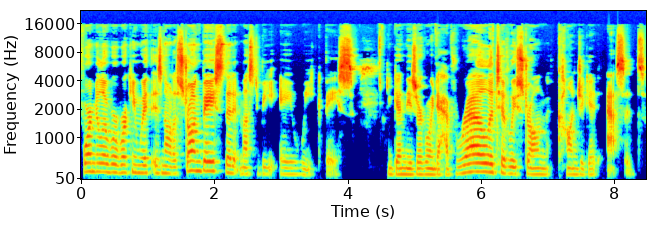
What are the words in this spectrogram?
formula we're working with is not a strong base, that it must be a weak base. Again, these are going to have relatively strong conjugate acids.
